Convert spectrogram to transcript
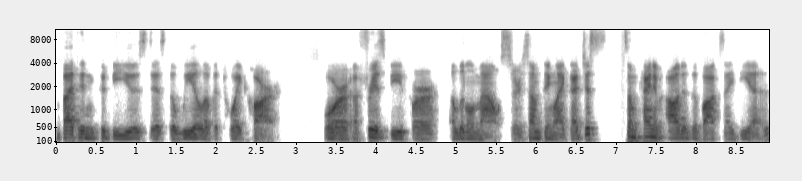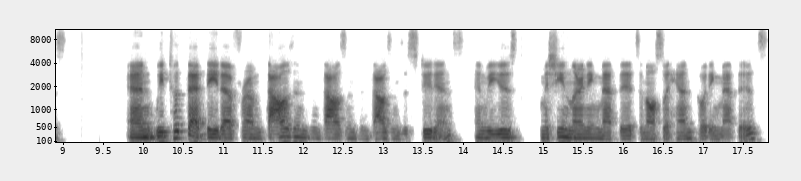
button could be used as the wheel of a toy car or a frisbee for a little mouse or something like that, just some kind of out of the box ideas. And we took that data from thousands and thousands and thousands of students, and we used machine learning methods and also hand coding methods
